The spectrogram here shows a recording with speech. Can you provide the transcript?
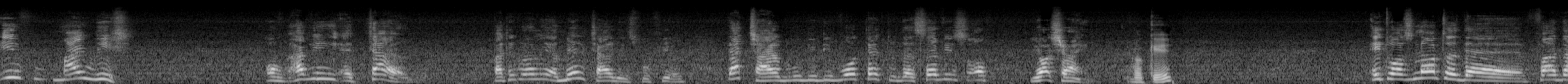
If my wish of having a child, particularly a male child, is fulfilled, that child will be devoted to the service of your shrine. Okay. It was not uh, the father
